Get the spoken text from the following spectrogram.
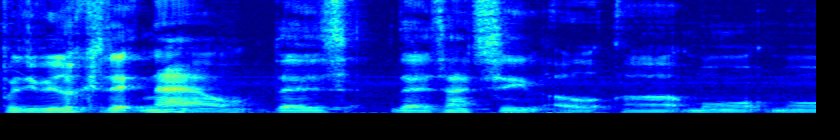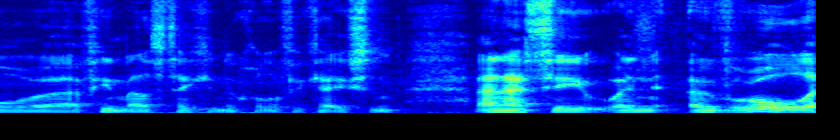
but if you look at it now, there's there's actually uh, more more uh, females taking the qualification, and actually, when overall,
